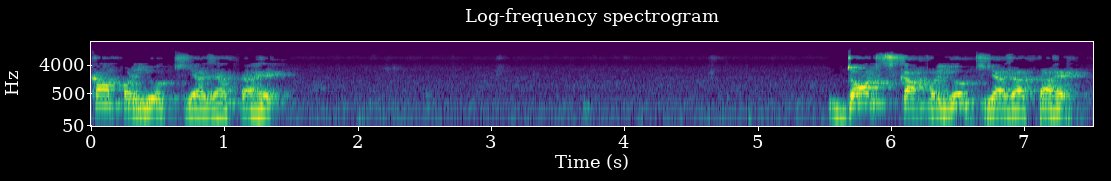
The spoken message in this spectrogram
का प्रयोग किया जाता है। डॉट्स का प्रयोग किया जाता है।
